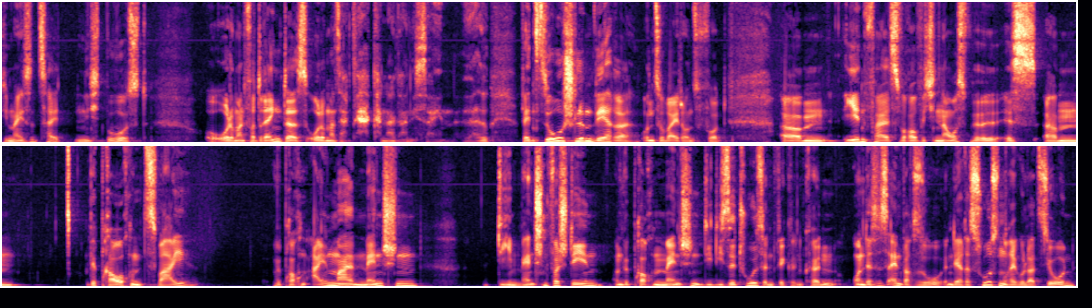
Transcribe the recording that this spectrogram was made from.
die meiste Zeit nicht bewusst. Oder man verdrängt das oder man sagt, ja, kann da gar nicht sein. Also, wenn es so schlimm wäre und so weiter und so fort. Ähm, jedenfalls, worauf ich hinaus will, ist, ähm, wir brauchen zwei. Wir brauchen einmal Menschen, die Menschen verstehen und wir brauchen Menschen, die diese Tools entwickeln können. Und es ist einfach so, in der Ressourcenregulation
